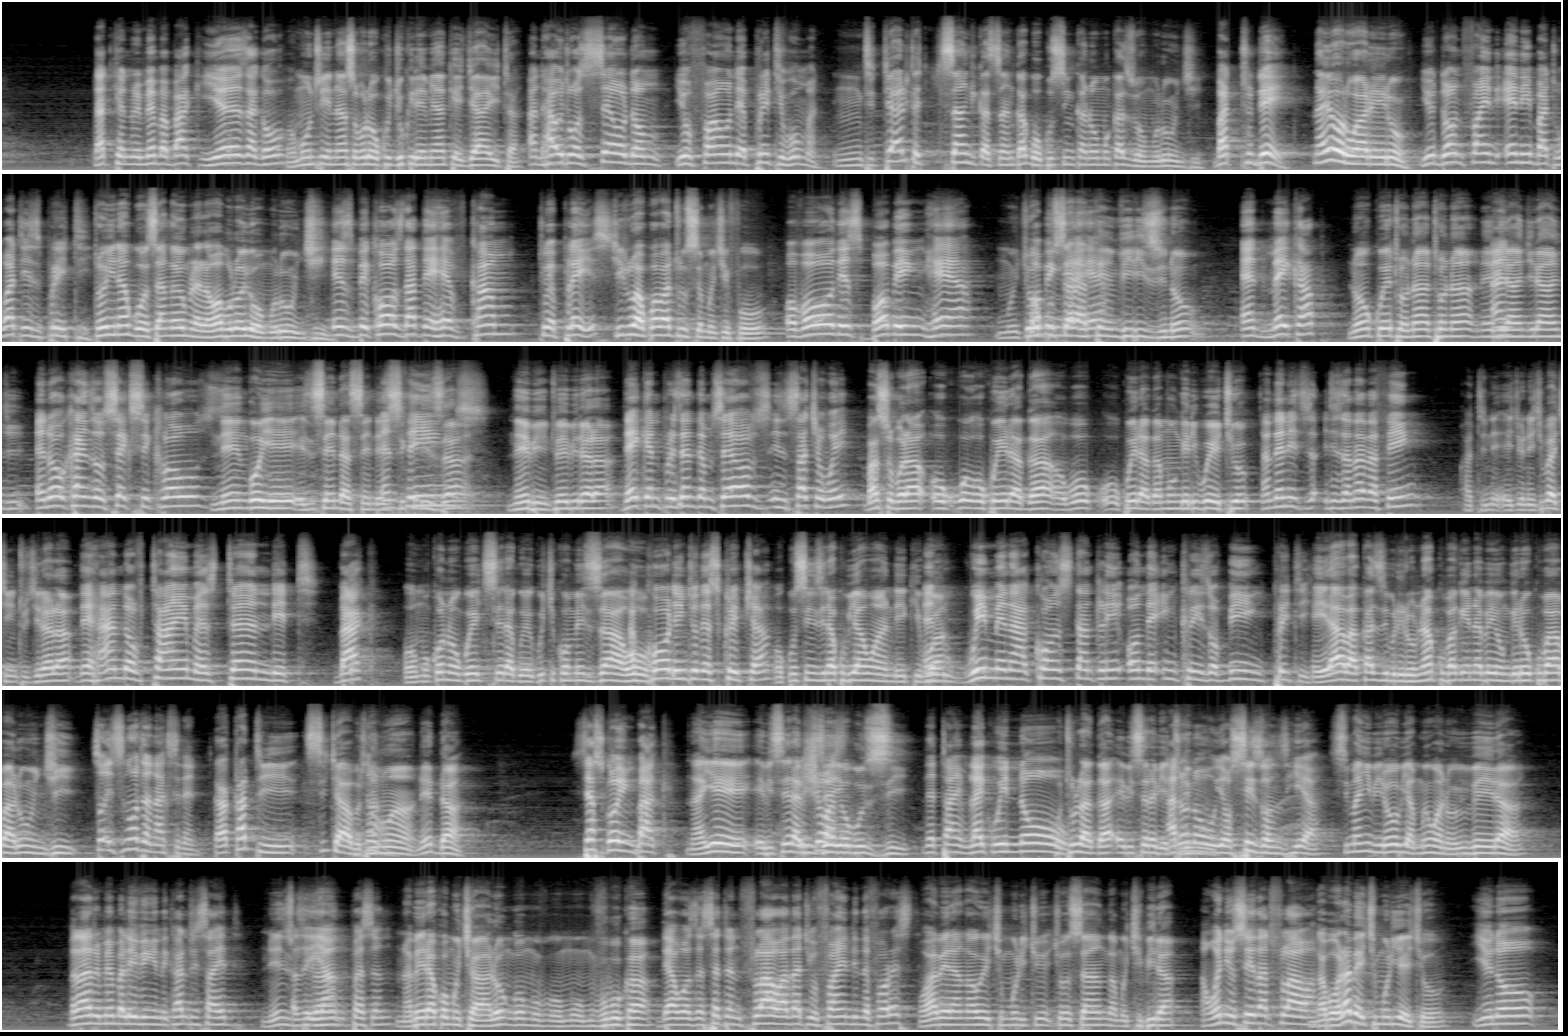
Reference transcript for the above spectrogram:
that can remember back years ago omuntu yenna asobola okujjukira emyaka egyayita. and how it was seldom you found a pretty woman. nti kyali tekisangikasankaga okusinkana omukazi omulungi. But today, naye olwaleero you don't find any but what is pretty. tolina gw'osangayo mulala wabula oyo omulungi It's because that they have come to a place kiri lwakuba batuuse mu kifo of all this bobbing hair mu ky'okusalako enviiri zino and makeup n'okwetonaatona n'ebirangirangi and all kinds of sexy clothes. n'engoye ezisendasenda ezisikiriza. N'ebintu ebirala. They can present themselves in such a way, basobola okweraga oba okweraga mu ngeri bw'etyo. and then it's, it is another thing. kati ekyo ne kiba kintu kirala. The hand of time has turned it back. Omukono ogw'ekiseera gwe gukikomezaawo according to the scripture, okusinziira ku byawandiikibwa. and women are constantly on the increase of being pretty. era abakazi buli lunaku bagenda beeyongera okuba abalungi So it's not an accident. kakati si kya butanwa nedda. Just going back. Naye ebiseera bizeeyo buzzi. the time, like we know. tulaga ebiseera bye I don't know your seasons here, simanyi biro byammwe wano bibeera. But I remember living in the countryside as a young person. nabeerako mu kyalo ng'omuvubuka There was a certain flower that you find in the forest, waabeerangawo ekimuli ky'osanga mu kibira. And when you see that flower, nga bw'olaba ekimuli ekyo you know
